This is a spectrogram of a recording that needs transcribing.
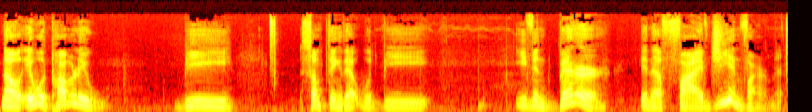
Now, it would probably be something that would be even better in a 5G environment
